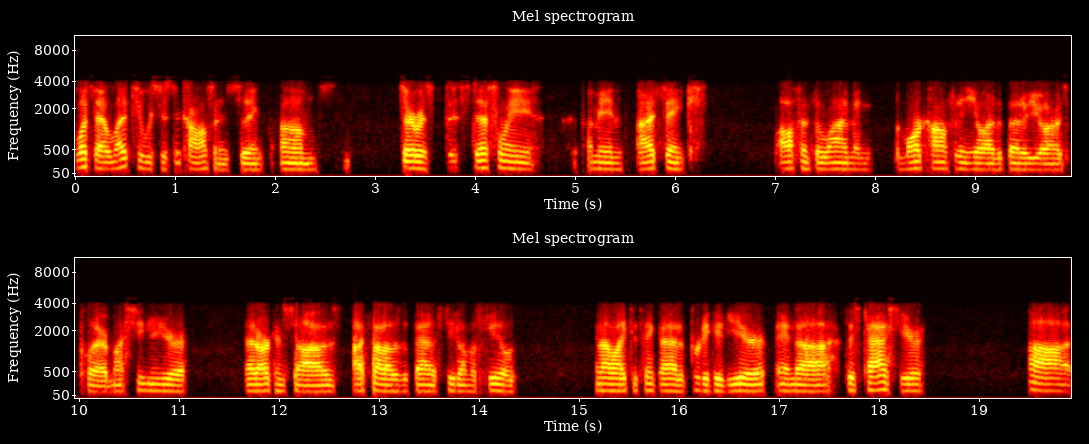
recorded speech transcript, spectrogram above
what that led to was just a confidence thing. Um, there was it's definitely. I mean, I think offensive lineman, the more confident you are, the better you are as a player. My senior year at Arkansas, I, was, I thought I was the baddest dude on the field, and I like to think I had a pretty good year. And uh, this past year, uh,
